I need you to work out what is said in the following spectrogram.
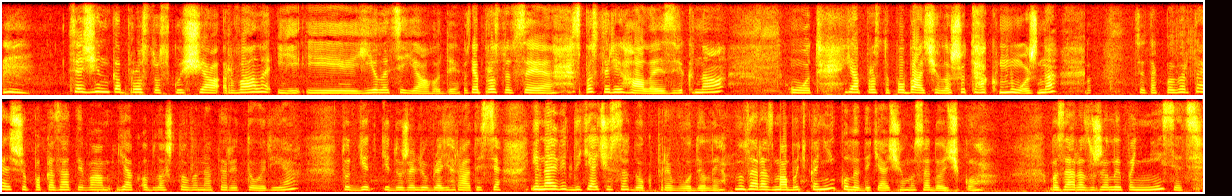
ця жінка просто з куща рвала і, і їла ці ягоди. Я просто це спостерігала із вікна. От, я просто побачила, що так можна. Це так повертаюсь, щоб показати вам, як облаштована територія. Тут дітки дуже люблять гратися. І навіть дитячий садок приводили. Ну, зараз, мабуть, канікули дитячому садочку, бо зараз вже липень місяць.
